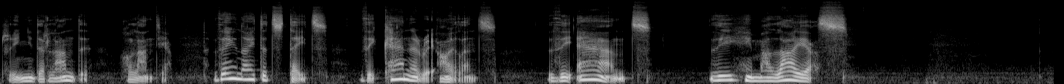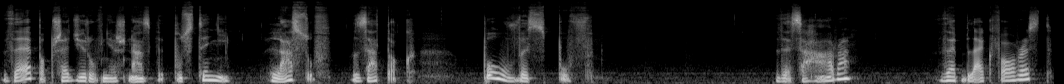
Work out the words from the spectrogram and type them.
czyli Niderlandy, Holandia, the United States, the Canary Islands, the Andes, the Himalayas. The poprzedzi również nazwy pustyni, lasów, zatok, półwyspów. The Sahara, the Black Forest,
